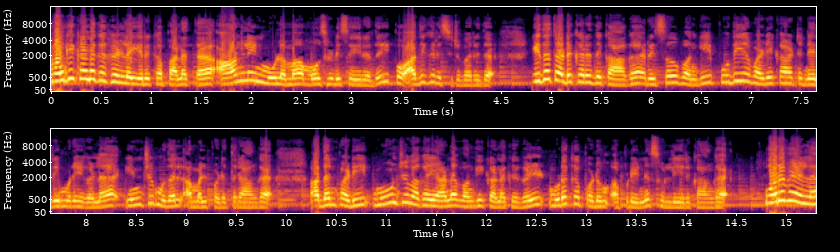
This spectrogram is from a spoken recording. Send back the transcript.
வங்கி கணக்குகள்ல இருக்க பணத்தை ஆன்லைன் மூலமா மோசடி செய்யறது இப்போ அதிகரிச்சிட்டு வருது. இதை தடுக்கிறதுக்காக ரிசர்வ் வங்கி புதிய வழிகாட்டு நெறிமுறைகளை இன்று முதல் அமல்படுத்துறாங்க. அதன்படி மூன்று வகையான வங்கி கணக்குகள் முடக்கப்படும் அப்படின்னு சொல்லியிருக்காங்க. ஒருவேளை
